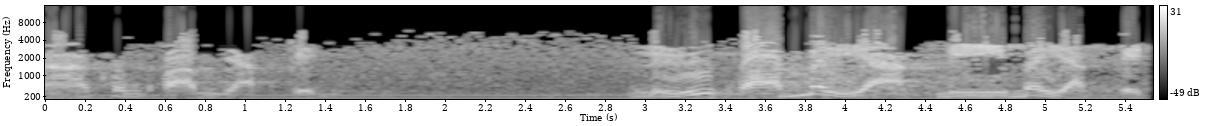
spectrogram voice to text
หาของความอยากเป็น หรือความไม่อยากมีไม่อยากเป็น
